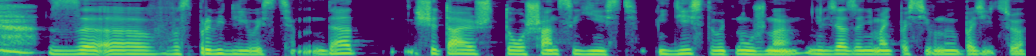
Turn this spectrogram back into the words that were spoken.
э, в справедливость, да, считаю, что шансы есть и действовать нужно. Нельзя занимать пассивную позицию.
